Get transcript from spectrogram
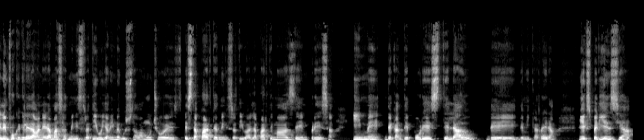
el enfoque que le daban era más administrativo y a mí me gustaba mucho esta parte administrativa, la parte más de empresa y me decanté por este lado de, mi carrera. Mi experiencia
